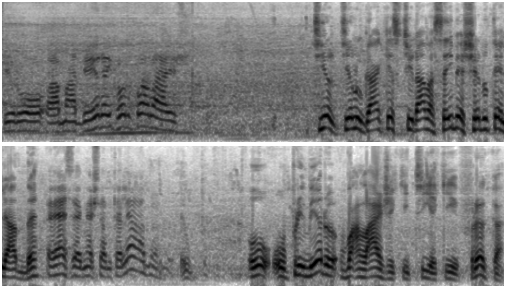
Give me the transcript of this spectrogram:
tirou a madeira e colocou a laje. Tinha, tinha lugar que eles tiravam sem mexer no telhado, né? É, sem mexer no telhado. O, o primeiro, uma laje que tinha aqui em Franca,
